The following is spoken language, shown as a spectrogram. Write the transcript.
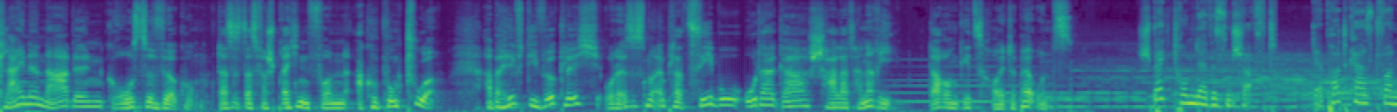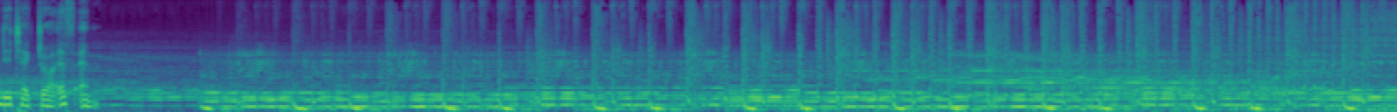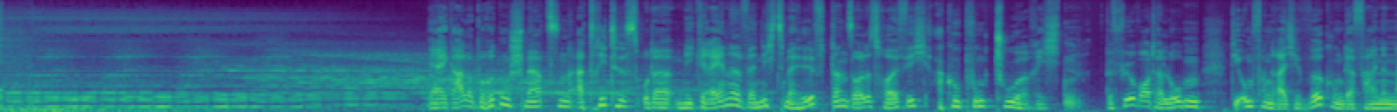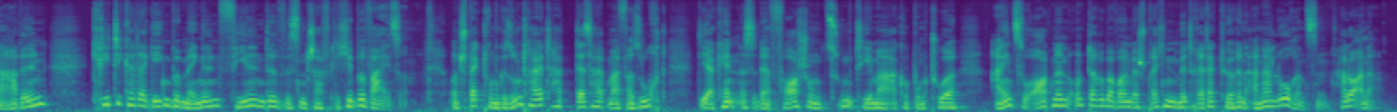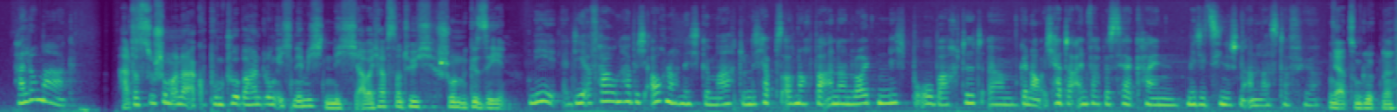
Kleine Nadeln, große Wirkung. Das ist das Versprechen von Akupunktur. Aber hilft die wirklich oder ist es nur ein Placebo oder gar Scharlatanerie? Darum geht's heute bei uns. Spektrum der Wissenschaft, der Podcast von Detektor FM. Ja, egal ob Rückenschmerzen, Arthritis oder Migräne, wenn nichts mehr hilft, dann soll es häufig Akupunktur richten. Befürworter loben die umfangreiche Wirkung der feinen Nadeln, Kritiker dagegen bemängeln fehlende wissenschaftliche Beweise. Und Spektrum Gesundheit hat deshalb mal versucht, die Erkenntnisse der Forschung zum Thema Akupunktur einzuordnen und darüber wollen wir sprechen mit Redakteurin Anna Lorenzen. Hallo Anna. Hallo Marc. Hattest du schon mal eine Akupunkturbehandlung? Ich nämlich nicht, aber ich habe es natürlich schon gesehen. Nee, die Erfahrung habe ich auch noch nicht gemacht und ich habe es auch noch bei anderen Leuten nicht beobachtet. Ähm, genau, ich hatte einfach bisher keinen medizinischen Anlass dafür. Ja, zum Glück, ne?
